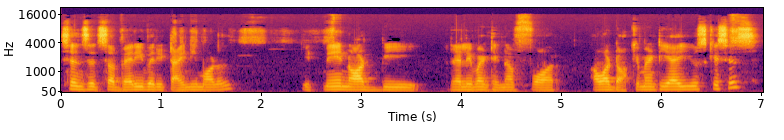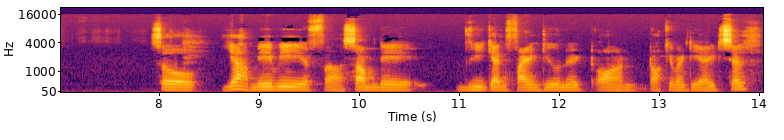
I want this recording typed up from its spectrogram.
since it's a very very tiny model it may not be relevant enough for our document ai use cases so yeah maybe if uh, someday we can fine tune it on document AI itself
